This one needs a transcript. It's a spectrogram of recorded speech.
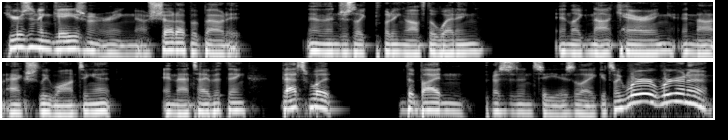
Here's an engagement ring. Now shut up about it. And then just like putting off the wedding and like not caring and not actually wanting it and that type of thing. That's what the Biden presidency is like. It's like we're we're going to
